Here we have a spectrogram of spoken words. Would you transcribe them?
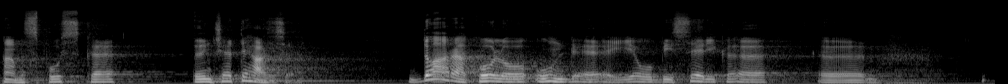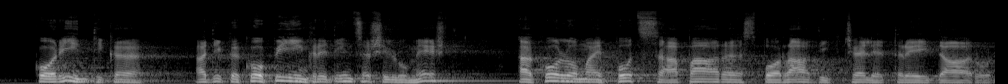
am spus că încetează. Doar acolo unde e o biserică uh, corintică, adică copii în credință și lumești, acolo mai pot să apară sporadic cele trei daruri,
